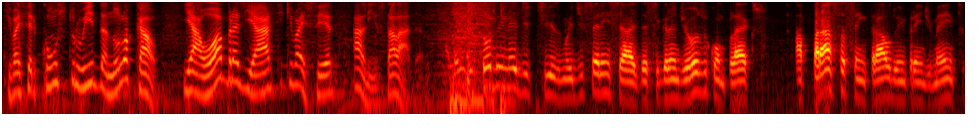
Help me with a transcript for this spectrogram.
que vai ser construída no local, e a obra de arte que vai ser ali instalada. Além de todo o ineditismo e diferenciais desse grandioso complexo, a Praça Central do empreendimento,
